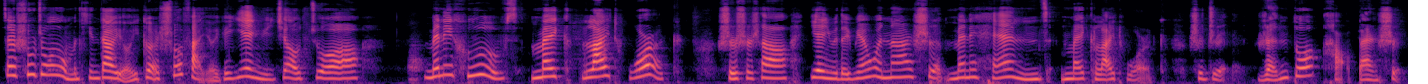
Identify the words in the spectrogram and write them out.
在书中，我们听到有一个说法，有一个谚语叫做 Many hooves make light work。事实上，谚语的原文呢是 Many hands make light work，是指人多好办事。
